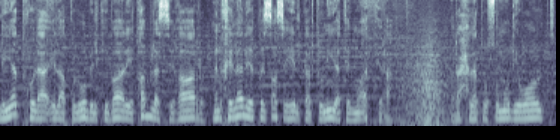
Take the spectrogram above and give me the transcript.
ليدخل إلى قلوب الكبار قبل الصغار من خلال قصصه الكرتونية المؤثرة. رحلة صمود وولت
